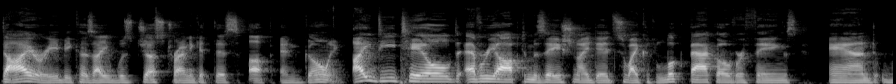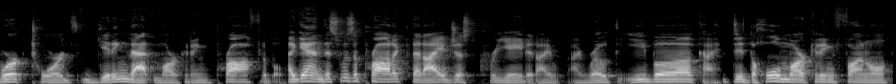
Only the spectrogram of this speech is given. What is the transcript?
diary because I was just trying to get this up and going. I detailed every optimization I did so I could look back over things and work towards getting that marketing profitable. Again, this was a product that I just created. I, I wrote the ebook, I did the whole marketing funnel.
